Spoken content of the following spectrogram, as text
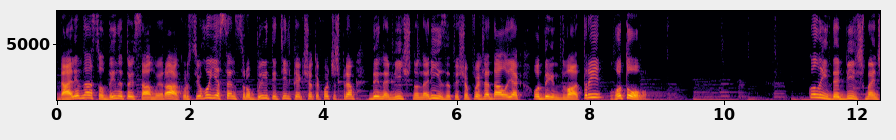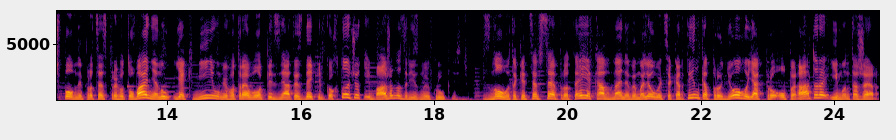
Далі в нас один і той самий ракурс. Його є сенс робити, тільки якщо ти хочеш прям динамічно нарізати, щоб виглядало як 1, 2, 3, готово. Коли йде більш-менш повний процес приготування, ну як мінімум його треба було підзняти з декількох точок і бажано з різною крупністю. Знову таки, це все про те, яка в мене вимальовується картинка про нього як про оператора і монтажера.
